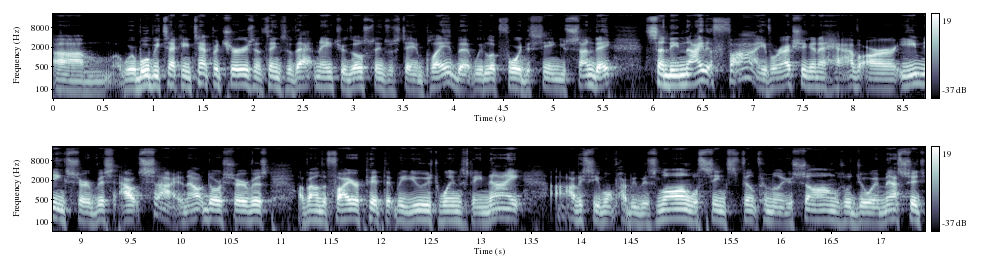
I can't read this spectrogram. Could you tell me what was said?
Um, we'll be checking temperatures and things of that nature. Those things will stay in play, but we look forward to seeing you Sunday. Sunday night at 5, we're actually going to have our evening service outside, an outdoor service around the fire pit that we used Wednesday night. Uh, obviously, it won't probably be as long. We'll sing familiar songs, we'll enjoy a message,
